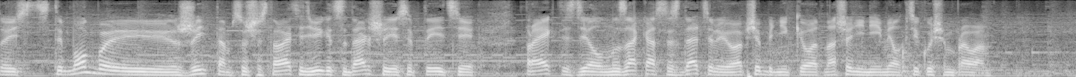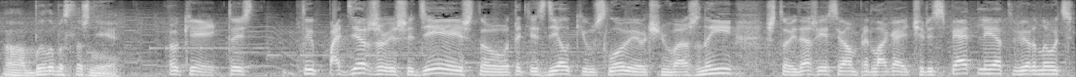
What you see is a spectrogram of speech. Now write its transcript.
То есть ты мог бы жить там, существовать и двигаться дальше, если бы ты эти проекты сделал на заказ издателю и вообще бы никакого отношения не имел к текущим правам? А, было бы сложнее. Окей, то есть ты поддерживаешь идеи, что вот эти сделки, условия очень важны, что и даже если вам предлагают через 5 лет вернуть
